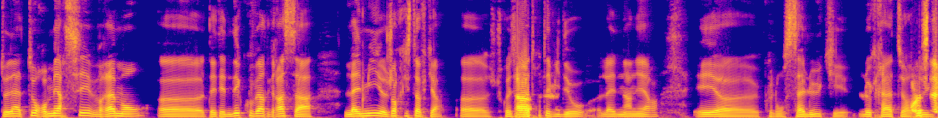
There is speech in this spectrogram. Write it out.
tenais à te remercier vraiment. Euh, T'as été une découverte grâce à l'ami Jean-Christophe K. Euh, je connaissais Ah. pas trop tes vidéos l'année dernière et euh, que l'on salue, qui est le créateur. On le de- salue,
